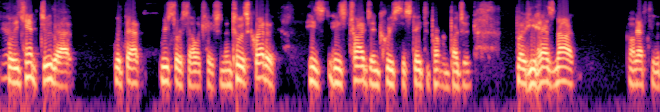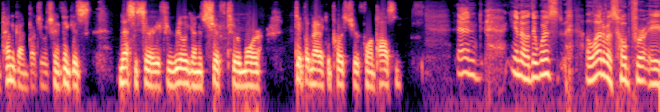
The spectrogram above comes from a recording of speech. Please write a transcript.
Yes. Well, he can't do that with that resource allocation. And to his credit, he's he's tried to increase the State Department budget, but he has not gone after the Pentagon budget, which I think is necessary if you're really going to shift to a more diplomatic approach to your foreign policy. And, you know, there was a lot of us hoped for a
